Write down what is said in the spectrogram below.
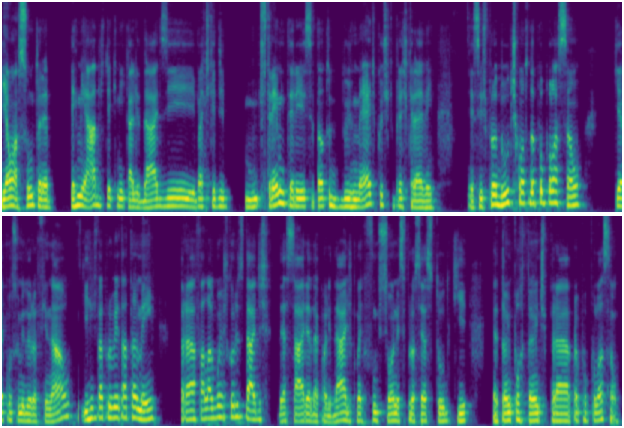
e é um assunto né, permeado de tecnicalidades e acho que é de extremo interesse tanto dos médicos que prescrevem esses produtos, quanto da população que é consumidora final. E a gente vai aproveitar também para falar algumas curiosidades dessa área da qualidade, como é que funciona esse processo todo que é tão importante para a população.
